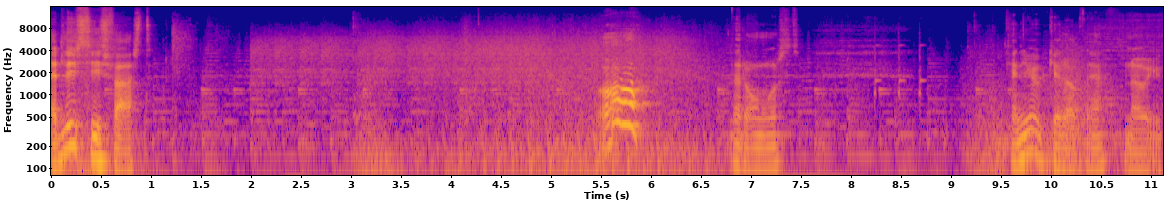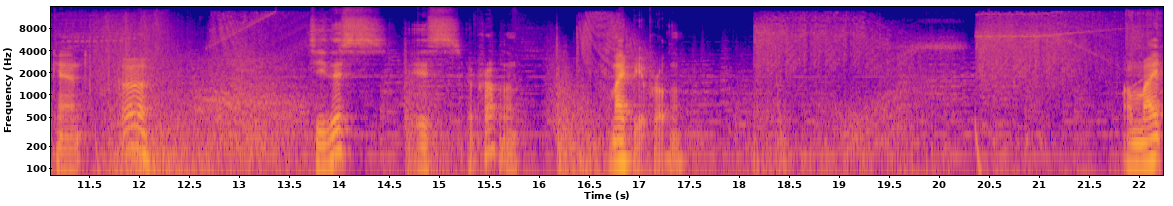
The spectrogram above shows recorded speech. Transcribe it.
At least he's fast. Oh! That almost. Can you get up there? No, you can't. Ugh. See, this is a problem. Might be a problem. I might.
